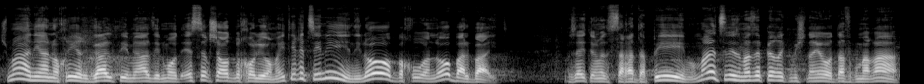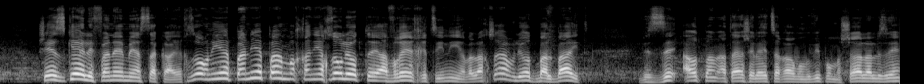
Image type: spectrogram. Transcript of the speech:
שמע, אני אנוכי הרגלתי מאז ללמוד עשר שעות בכל יום, הייתי רציני, אני לא בחור, אני לא בעל בית. וזה הייתי לומד עשרה דפים, מה אצלי, מה זה פרק משניות, דף גמרא? כשאזכה לפני מעסקה, יחזור, אני אהיה פעם, אני אחזור להיות אברך רציני, אבל עכשיו להיות בעל בית. וזה עוד פעם הטעיה של העץ הרע, והוא מביא פה משל על זה.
